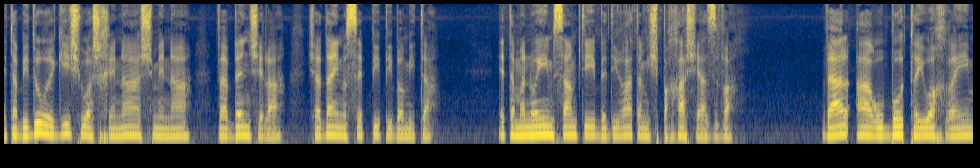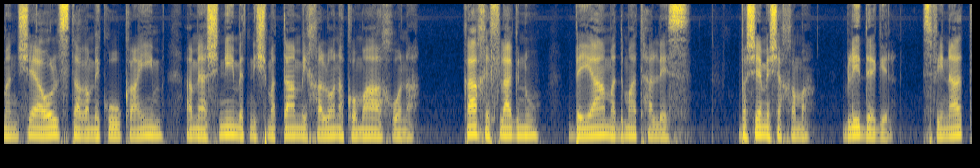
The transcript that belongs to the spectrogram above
את הבידור הגישו השכנה השמנה והבן שלה, שעדיין עושה פיפי במיטה. את המנועים שמתי בדירת המשפחה שעזבה. ועל הערובות היו אחראים אנשי האולסטאר המקועקעים, המעשנים את נשמתם מחלון הקומה האחרונה. כך הפלגנו בים אדמת הלס, בשמש החמה, בלי דגל, ספינת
